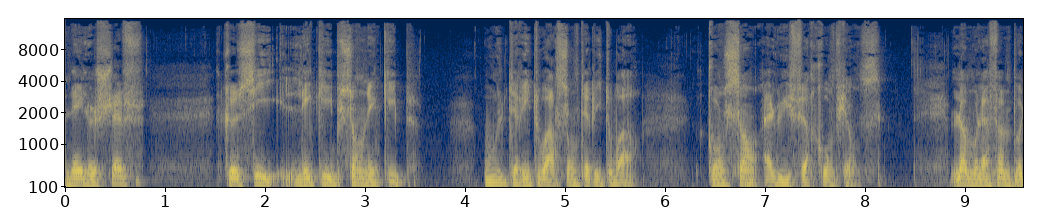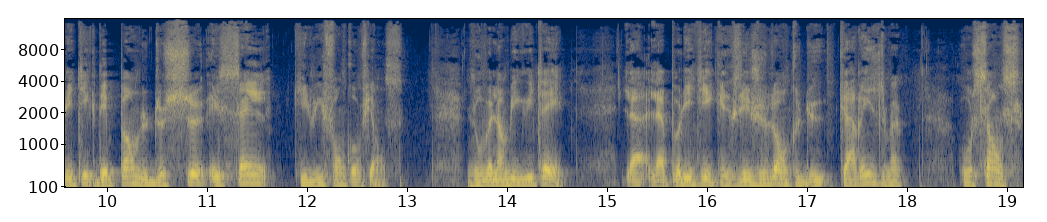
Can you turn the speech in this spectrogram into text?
n'est le chef que si l'équipe, son équipe, ou le territoire, son territoire, consent à lui faire confiance. L'homme ou la femme politique dépendent de ceux et celles qui lui font confiance. Nouvelle ambiguïté. La, politique exige donc du charisme au sens,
